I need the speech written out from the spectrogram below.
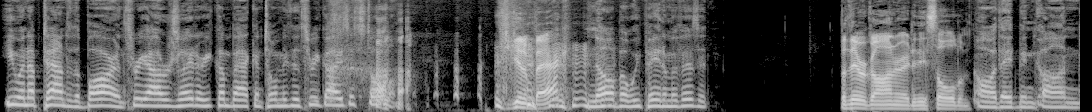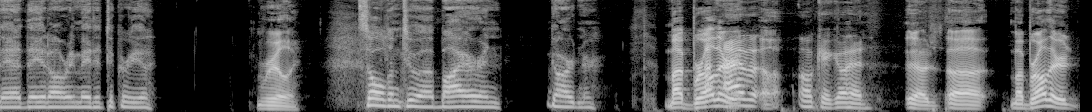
He went uptown to the bar, and three hours later, he come back and told me the three guys that stole them. Did you get them back? no, but we paid him a visit. But they were gone already. They sold them. Oh, they'd been gone. They had, they had already made it to Korea. Really? Sold them to a buyer in Gardiner. My brother. I have a, uh, okay, go ahead. yeah, uh, my brother.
